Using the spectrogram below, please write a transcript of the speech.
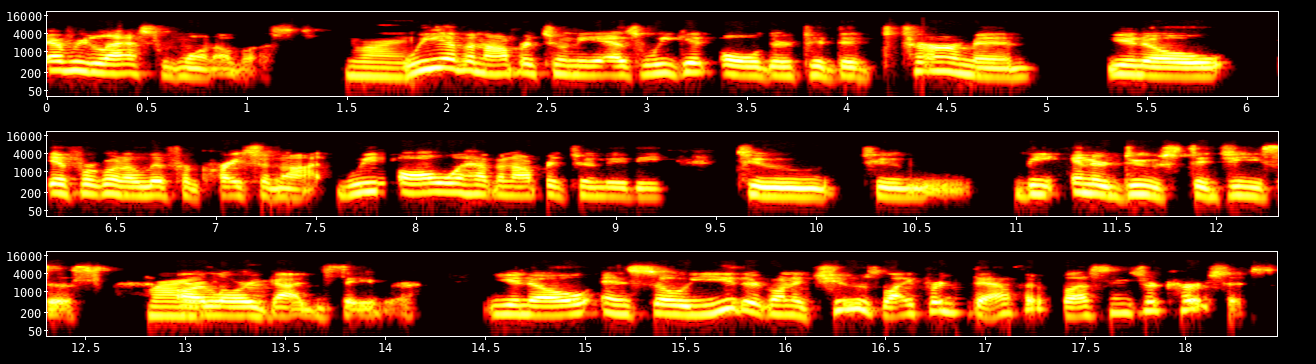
Every last one of us. Right. We have an opportunity as we get older to determine, you know, if we're going to live for Christ or not. We all will have an opportunity to to be introduced to Jesus, right. our Lord, God, and Savior. You know, and so you're either going to choose life or death, or blessings or curses.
